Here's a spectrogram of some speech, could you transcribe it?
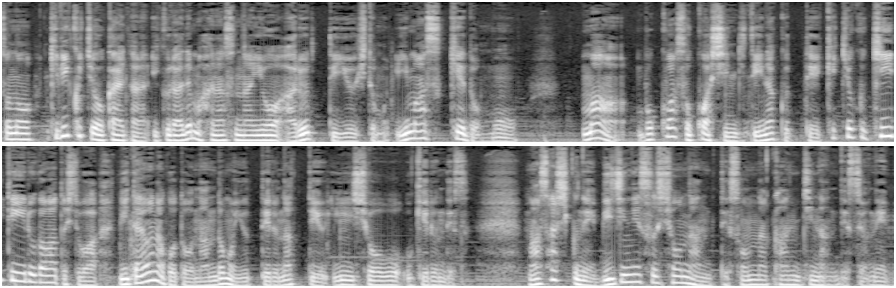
その切り口を変えたらいくらでも話す内容あるっていう人もいますけども、まあ、僕はそこは信じていなくって、結局聞いている側としては似たようなことを何度も言ってるなっていう印象を受けるんです。まさしくね、ビジネス書なんてそんな感じなんですよね。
